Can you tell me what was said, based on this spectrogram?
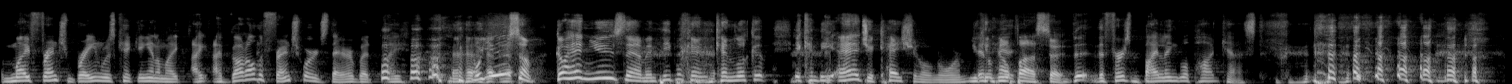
My French brain was kicking in. I'm like, I, I've got all the French words there, but I, well, use them. Go ahead and use them, and people can can look at. It can be educational, Norm. You It'll can help us too. the the first bilingual podcast.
